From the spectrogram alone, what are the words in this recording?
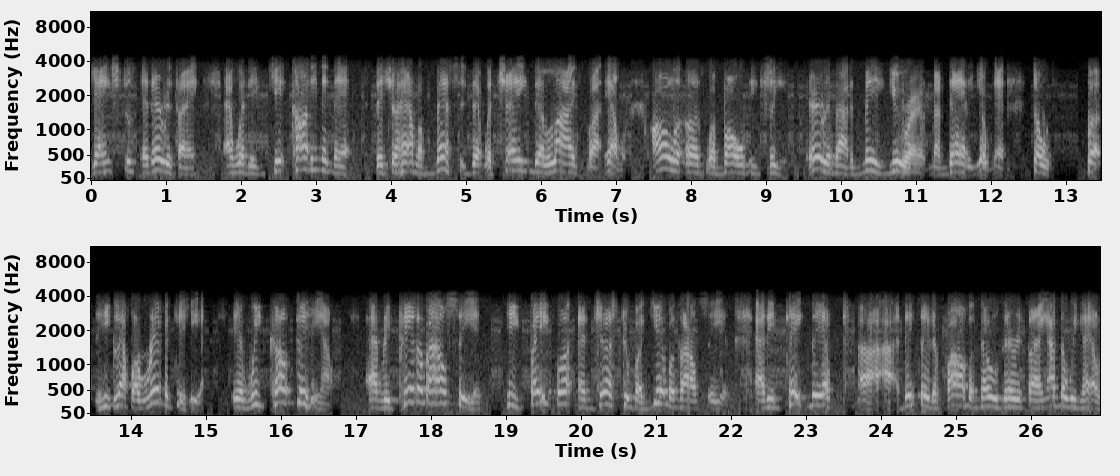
gangsters, and everything. And when they get caught in that, they shall have a message that will change their life forever. All of us were born in sin. Everybody, me, you, Right. my daddy, your dad. So, but he left a remedy here. If we come to him and repent of our sin, he faithful and just to forgive us our sins, and he take them. Uh, uh, they say the Father knows everything. I know we have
